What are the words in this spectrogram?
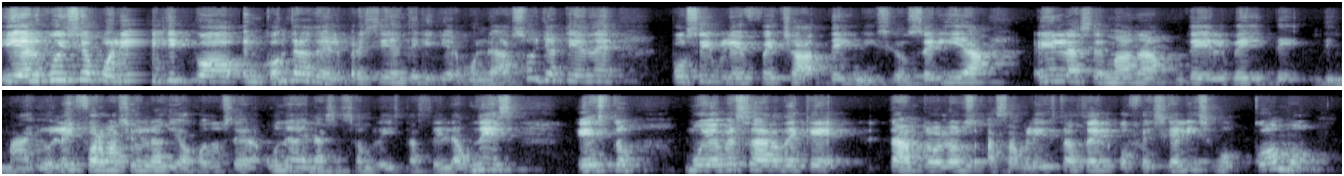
Y el juicio político en contra del presidente Guillermo Lazo ya tiene posible fecha de inicio. Sería en la semana del 20 de mayo. La información la dio a conocer una de las asambleístas de la UNES. Esto muy a pesar de que tanto los asambleístas del oficialismo como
